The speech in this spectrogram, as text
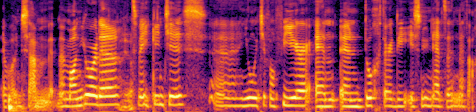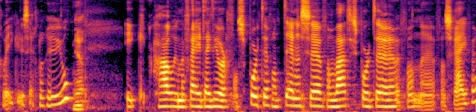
En woon samen met mijn man Jorde, ja. twee kindjes, een jongetje van vier en een dochter die is nu net, net acht weken, dus echt nog heel jong. Ja. Ik hou in mijn vrije tijd heel erg van sporten, van tennissen, van watersporten, van, uh, van schrijven.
